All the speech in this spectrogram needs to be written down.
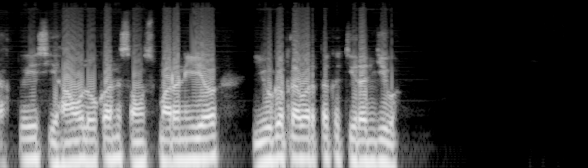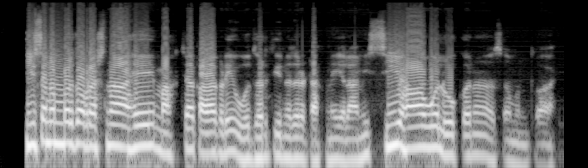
टाकतोय. सिंहावलोकन संस्मरणीय युग प्रवर्तक चिरंजीव. तीस नंबरचा प्रश्न आहे मागच्या काळाकडे ओझरती नजर टाकणे याला आम्ही सिंहावलोकन असं म्हणतो आहे.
